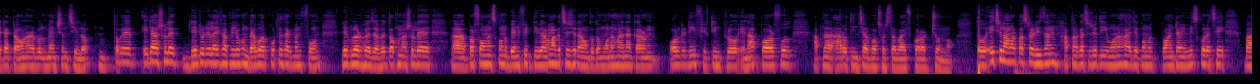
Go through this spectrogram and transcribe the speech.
এটা একটা অনারেবল মেনশন ছিল। তবে এটা আসলে ডে টু ডে লাইফ আপনি যখন ব্যবহার করতে থাকবেন ফোন রেগুলার হয়ে যাবে, তখন আসলে পারফরমেন্স কোনো বেনিফিট দিবে? আমার কাছে সেটা অন্তত মনে হয় না, কারণ already fifteen pro enough powerful আপনার আরও তিন চার বছর সার্ভাইভ করার জন্য। তো এই ছিল আমার পাঁচটা রিজন আপনার কাছে যদি মনে হয় যে কোনো পয়েন্ট আমি মিস করেছি বা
